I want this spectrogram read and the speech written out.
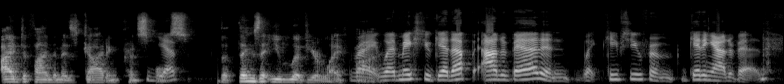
i define them as guiding principles yep the things that you live your life right by. what makes you get up out of bed and what keeps you from getting out of bed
